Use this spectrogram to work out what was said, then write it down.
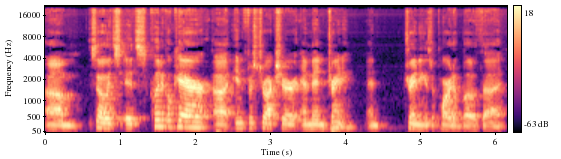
Um, so it's it's clinical care, uh, infrastructure, and then training. And training is a part of both uh,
